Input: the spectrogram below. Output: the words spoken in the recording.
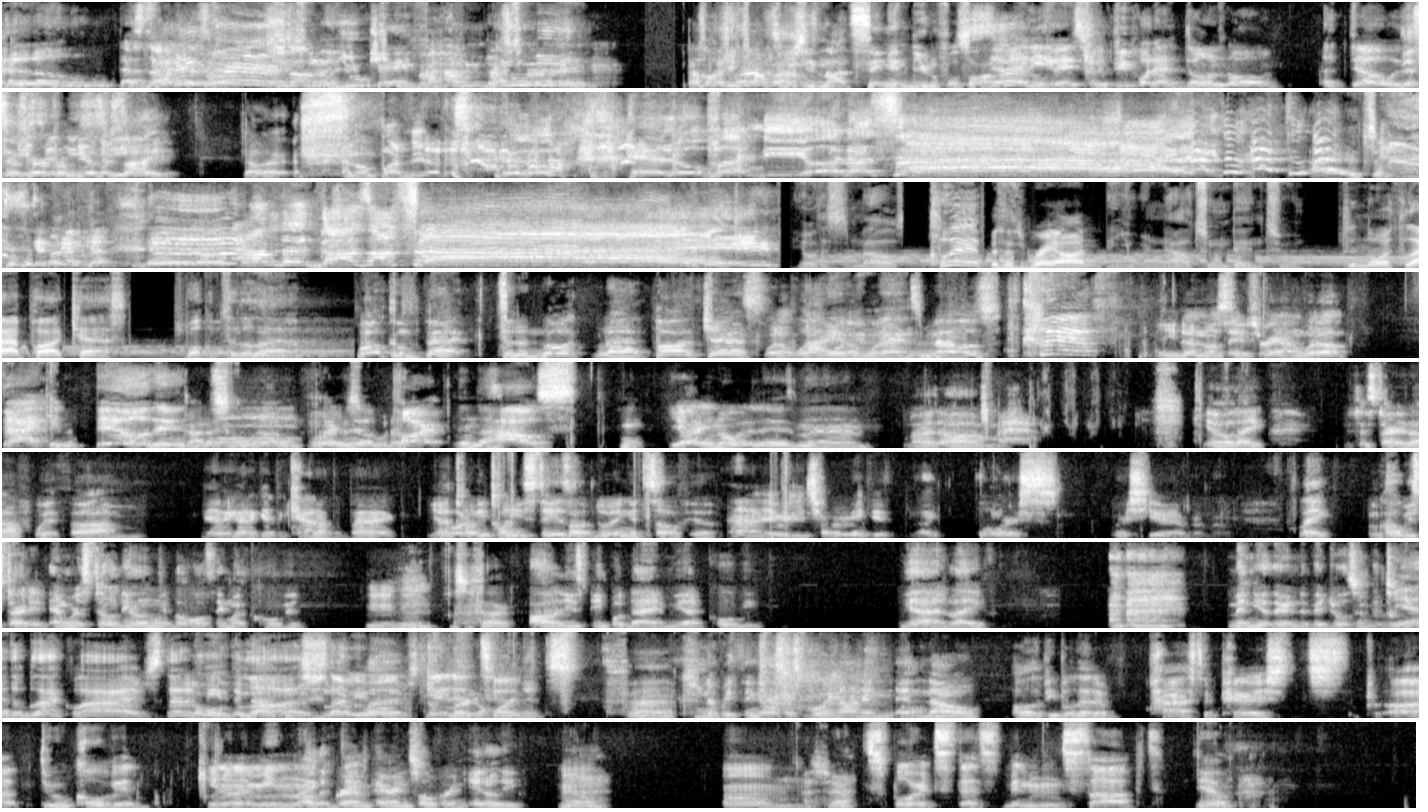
Hello. That's That not is her. She's from the UK, fam. That's her. That's all she That's her, talks about. She's not singing beautiful songs. So, anyways, for the people that don't know, Adele was. This is her from the other seen- side. Hello, hello, on the other side. Hello, hello, on the other side. Alright, Hello from the Gaza side. Yo, this is Mel's Cliff, This is Rayon. and you are now tuned in to The North Lab Podcast. Welcome to the lab. Welcome back to the North Lab Podcast. What up, what up, I what am up, your what up? man's Mel's. Cliff You don't know, say it's Rayon. What up? back in the building. Gotta scoot up. We're in the scoot park in the house. You already know what it is, man. But um, yo, like, we just started off with um, Yeah, we gotta get the cat out of the bag. Yeah, 2020 stays outdoing itself, yeah. Uh, they're really trying to make it like the worst, worst year ever, man. Like, look how we started, and we're still dealing with the whole thing with COVID. Mm-hmm. That's a fact. All of these people dying. We had Kobe. We had like many other individuals in between. Yeah, the Black Lives that the whole we've thing that happened with lost, Black that we Lives, the murder into. hornets, Facts. and everything else that's going on. And and now, all the people that have passed and perished uh, through COVID. You know what I mean? Like all the grandparents over in Italy. Yeah. um, Yes, sir. sports that's been stopped. Yep.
